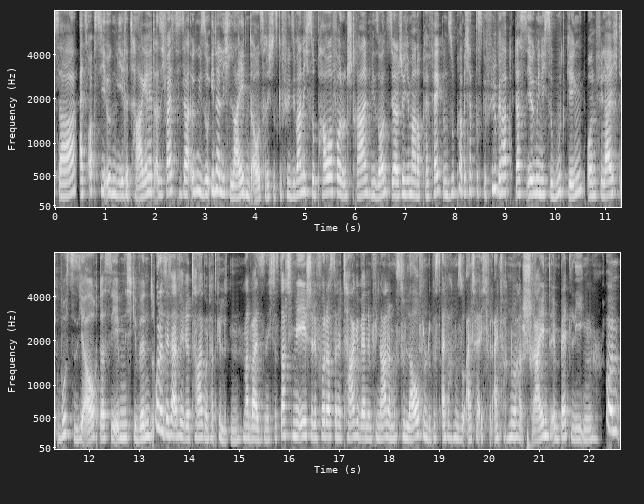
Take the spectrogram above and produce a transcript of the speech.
aussah, als ob sie irgendwie ihre Tage hätte. Also ich weiß, sie sah irgendwie so innerlich leidend aus, hatte ich das Gefühl. Sie war nicht so powerful und strahlend wie sonst. Sie war natürlich immer noch perfekt und super, aber ich habe das Gefühl gehabt, dass es irgendwie nicht so gut ging. Und vielleicht wusste sie auch, dass sie eben nicht gewinnt. Oder sie hatte einfach ihre Tage und hat gelitten. Man weiß es nicht. Das dachte ich mir eh. Stell dir vor, du hast deine Tage während dem Finale, musst du laufen und du bist einfach nur so, Alter, ich will einfach nur schreiend im Bett liegen und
